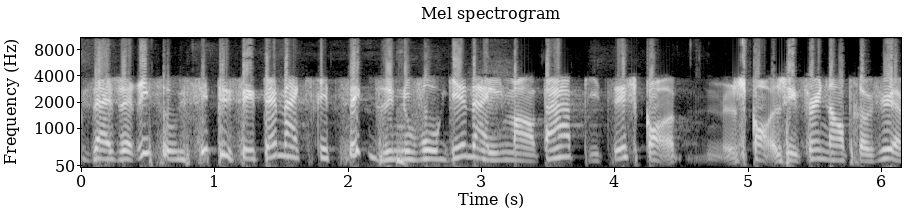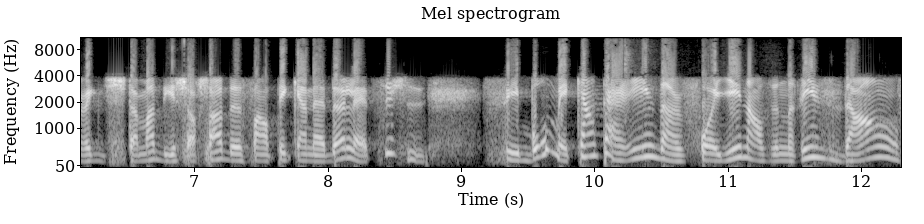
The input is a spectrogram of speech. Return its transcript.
exagéré, ça aussi. Puis c'était ma critique du nouveau guide alimentaire. Puis, tu sais, j'ai fait une entrevue avec justement des chercheurs de Santé Canada là-dessus. C'est beau, mais quand tu arrives dans un foyer, dans une résidence,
